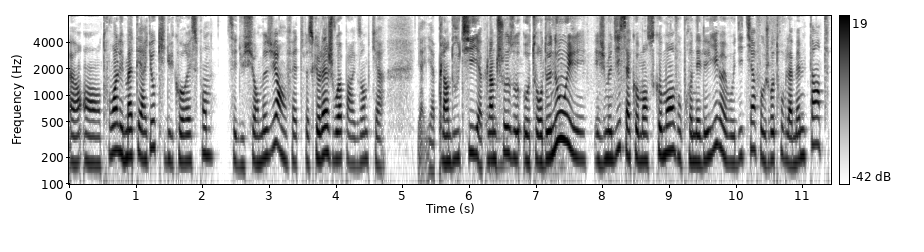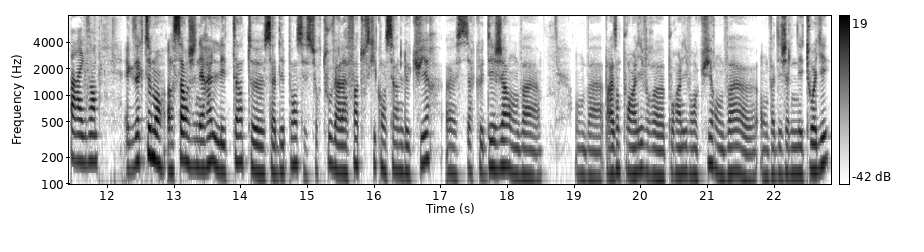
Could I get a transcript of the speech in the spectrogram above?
euh, en trouvant les matériaux qui lui correspondent? C'est du sur-mesure en fait, parce que là je vois par exemple qu'il y, a, plein d'outils, il y a plein de choses autour de nous, et, je me dis ça commence comment? Vous prenez les livres et vous dites tiens, faut que je retrouve la même teinte par exemple. Exactement. Alors ça en général les teintes euh, ça dépend, c'est surtout vers la fin tout ce qui concerne le cuir. Euh, c'est-à-dire que déjà on va, on va, par exemple pour un livre, pour un livre en cuir, on va, on va déjà le nettoyer.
